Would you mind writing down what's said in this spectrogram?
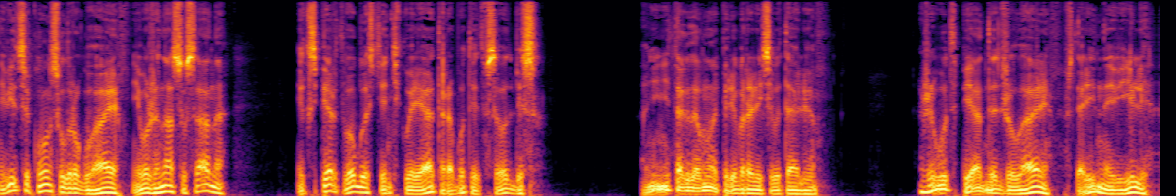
вице-консул Уругвая, его жена Сусана, эксперт в области антиквариата, работает в Сотбис. Они не так давно перебрались в Италию. Живут в Пиан-де-Джуларе, в старинной вилле,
